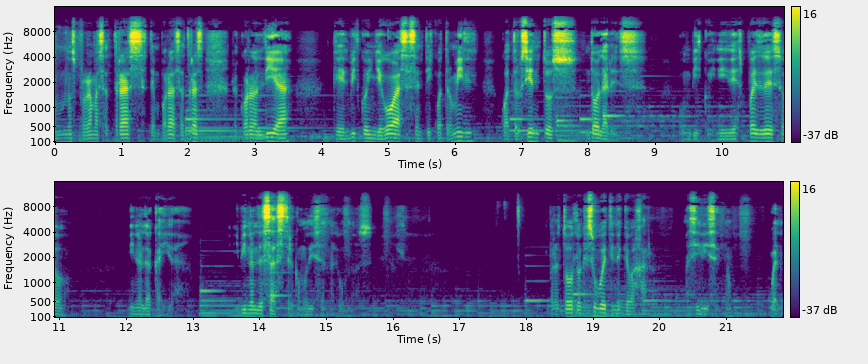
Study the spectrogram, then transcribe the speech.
unos programas atrás, temporadas atrás, recuerdo el día que el Bitcoin llegó a 64.400 dólares un Bitcoin y después de eso vino la caída y vino el desastre como dicen algunos. Pero todo lo que sube tiene que bajar, así dicen, ¿no? Bueno,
